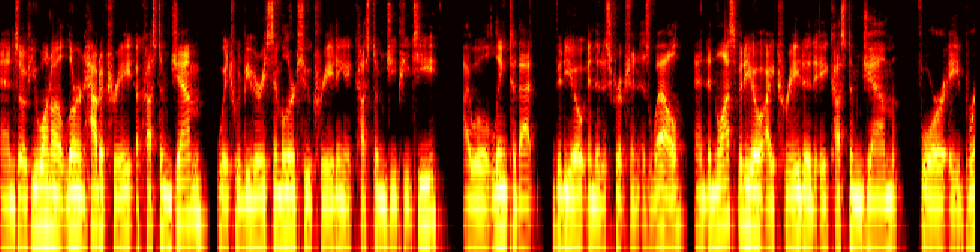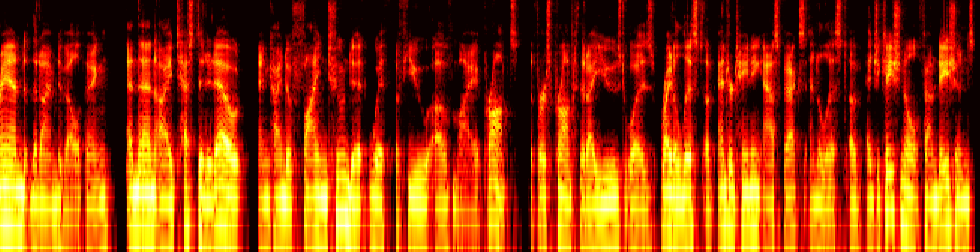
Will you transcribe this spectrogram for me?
And so if you want to learn how to create a custom gem, which would be very similar to creating a custom GPT, I will link to that video in the description as well. And in the last video, I created a custom gem for a brand that I'm developing. And then I tested it out and kind of fine tuned it with a few of my prompts. The first prompt that I used was write a list of entertaining aspects and a list of educational foundations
